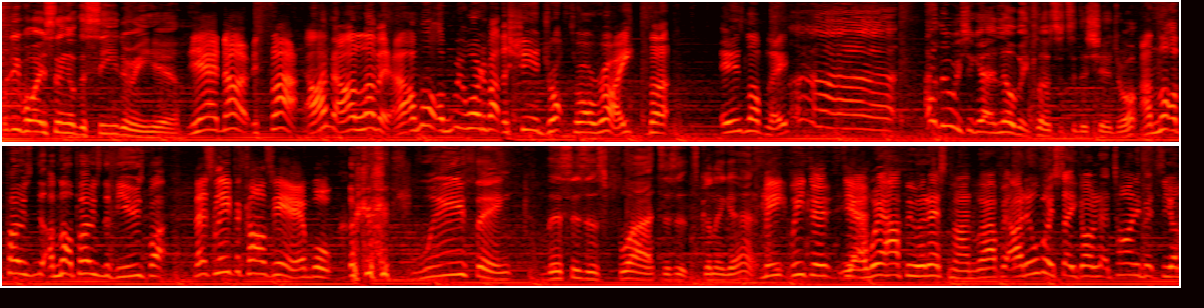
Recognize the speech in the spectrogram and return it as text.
What do you boys think of the scenery here? Yeah, no, it's flat. I, I love it. I'm not I'm a bit worried about the sheer drop to our right, but it is lovely. Uh, I think we should get a little bit closer to the sheer drop. I'm not opposed. I'm not opposed to the views, but Let's leave the cars here and walk. We think this is as flat as it's gonna get. Me, we do. yeah, Yeah, we're happy with this, man. We're happy. I'd almost say go a tiny bit to your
